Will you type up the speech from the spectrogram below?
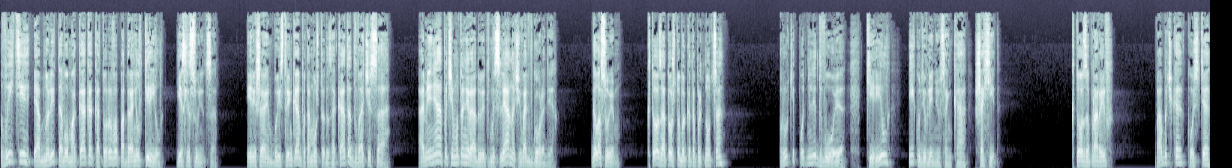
Выйти и обнулить того макака, которого подранил Кирилл, если сунется. И решаем быстренько, потому что до заката два часа. А меня почему-то не радует мысля ночевать в городе. Голосуем. Кто за то, чтобы катапультнуться? Руки подняли двое — Кирилл и, к удивлению Санька, Шахид. Кто за прорыв? Бабочка, Костя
